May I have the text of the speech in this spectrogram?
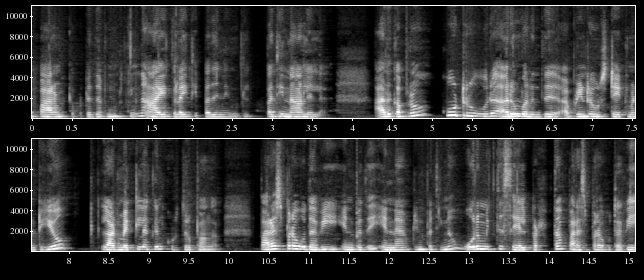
எப்போ ஆரம்பிக்கப்பட்டது அப்படின்னு பார்த்தீங்கன்னா ஆயிரத்தி தொள்ளாயிரத்தி பதினைந்து பதினாலில். அதுக்கப்புறம் கூற்று ஒரு அருமருந்து அப்படின்ற ஒரு ஸ்டேட்மெண்ட்டையும் லார்ட் மெக்லக்குன்னு கொடுத்துருப்பாங்க. பரஸ்பர உதவி என்பது என்ன அப்படின்னு பார்த்தீங்கன்னா ஒருமித்து செயல்படுறது தான் பரஸ்பர உதவி.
